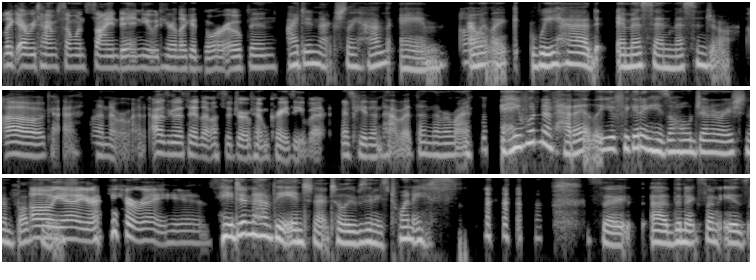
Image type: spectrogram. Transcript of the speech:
like every time someone signed in, you would hear like a door open. I didn't actually have AIM. I oh. went Oh. like, we had MSN Messenger. Oh, okay. Then never mind. I was gonna say that must have drove him crazy, but if he didn't have it, then never mind. He wouldn't have had it. Like, you're forgetting he's a whole generation above Oh me. yeah, you're you're right. He is. He didn't have the internet till he was in his 20s nice. so uh, the next one is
